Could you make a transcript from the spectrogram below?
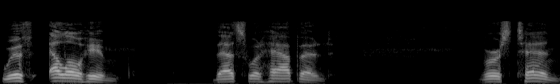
with Elohim. That's what happened. Verse 10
